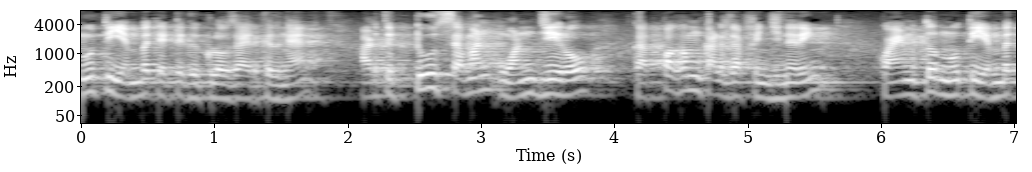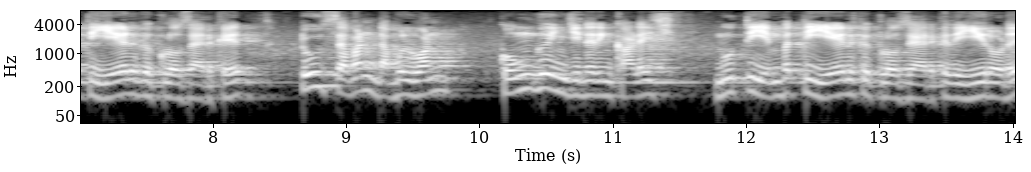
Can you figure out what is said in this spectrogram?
நூற்றி எண்பத்தெட்டுக்கு க்ளோஸ் இருக்குதுங்க. அடுத்து two seven one zero Karpagam college of engineering Coimbatore நூற்றி எண்பத்தி ஏழுக்கு க்ளோஸ் ஆகிருக்கு two seven double one Kongu engineering college நூற்றி எண்பத்தி ஏழுக்கு க்ளோஸ் ஆயிருக்குது ஈரோடு.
